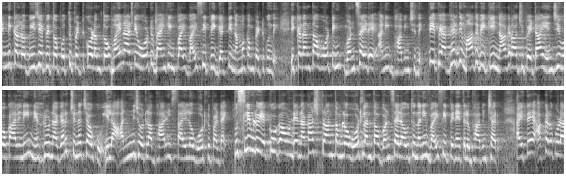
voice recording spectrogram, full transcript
ఎన్నికల్లో బీజేపీతో పొత్తు పెట్టుకోవడంతో మైనార్టీ ఓటు బ్యాంకింగ్ పై వైసీపీ గట్టి నమ్మకం పెట్టుకుంది. ఇక్కడంతా ఓటింగ్ వన్ సైడే అని భావించింది. టీడీపీ అభ్యర్థి మాధవికి నాగరాజుపేట ఎన్జీఓ కాలనీ నెహ్రూ నగర్ చిన్నచౌకు ఇలా అన్ని చోట్ల భారీ స్థాయిలో ఓట్లు పడ్డాయి. ముస్లింలు ఎక్కువగా ఉండే నకాష్ ప్రాంతంలో ఓట్లంతా వన్ సైడ్ అవుతుందని వైసీపీ నేతలు భావించారు. అయితే అక్కడ కూడా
